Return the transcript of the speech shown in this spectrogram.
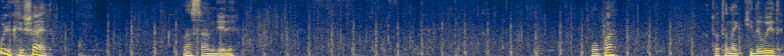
Пулик решает. На самом деле. Опа. Кто-то накидывает.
